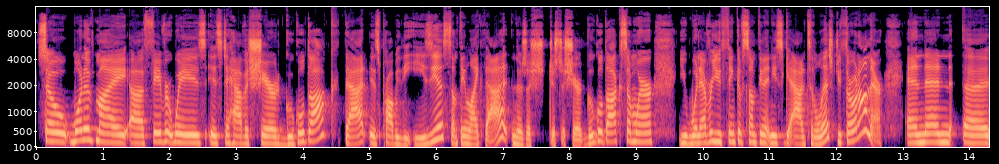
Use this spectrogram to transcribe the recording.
So one of my uh, favorite ways is to have a shared Google Doc that is probably the easiest, something like that. And there's a sh- just a shared Google Doc somewhere. You, whenever you think of something that needs to get added to the list, you throw it on there. And then uh,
